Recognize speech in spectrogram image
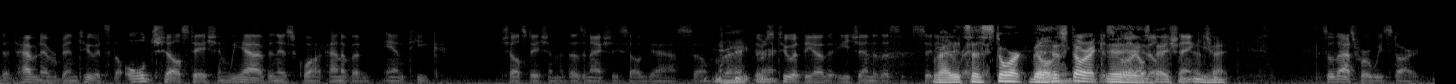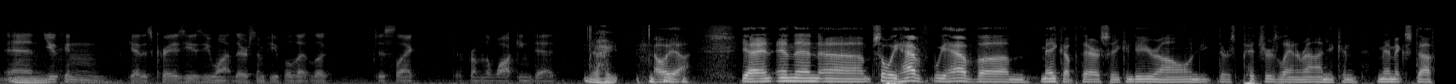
that haven't ever been to, it's the old Shell station. We have in Issaquah kind of an antique Shell station that doesn't actually sell gas. So Right. there's Right. two at the other each end of the city. Right. It's a historic building. Historic Yeah, Shell historic building, station. thank That's you. right. So that's where we start. And you can get as crazy as you want. There's some people that look just like they're from The Walking Dead. Right. Oh yeah, yeah, and and then um, so we have we have um, makeup there, so you can do your own. There's pictures laying around, you can mimic stuff,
